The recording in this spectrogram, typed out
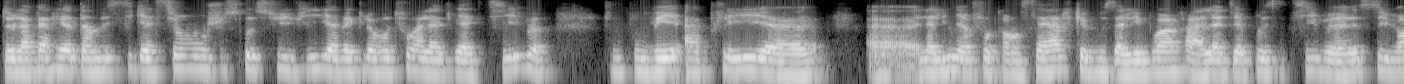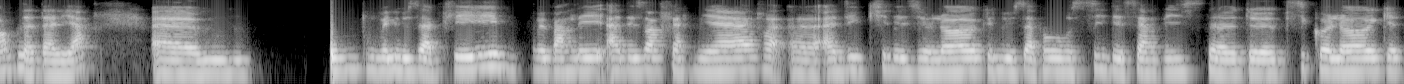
de la période d'investigation jusqu'au suivi avec le retour à la vie active. Vous pouvez appeler la ligne Info Cancer que vous allez voir à la diapositive suivante, Natalia. Vous pouvez nous appeler, vous pouvez parler à des infirmières, euh, à des kinésiologues. Nous avons aussi des services euh, de psychologues,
